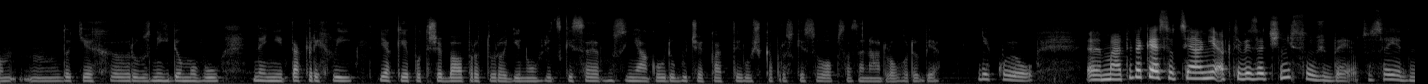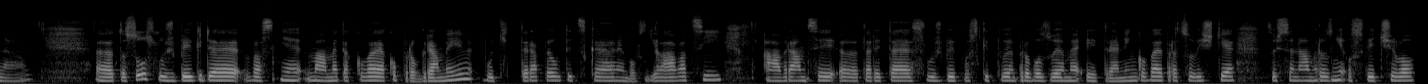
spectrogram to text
um, do těch různých domovů není tak rychlý, jak je potřeba pro tu rodinu. Vždycky se musí nějakou dobu čekat, ty lůžka prostě jsou obsazená dlouhodobě. Děkuju. Máte také sociální aktivizační služby. O co se jedná? Eh, to jsou služby, kde vlastně máme takové jako programy, buď terapeutické nebo vzdělávací a v rámci eh, tady té služby poskytujeme, provozujeme i tréninkové pracoviště, což se nám hrozně osvědčilo.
